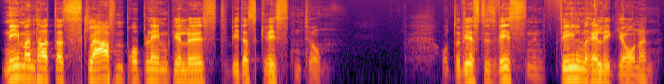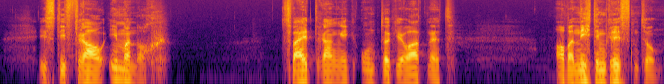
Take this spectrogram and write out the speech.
Niemand hat das Sklavenproblem gelöst wie das Christentum. Und du wirst es wissen, in vielen Religionen ist die Frau immer noch zweitrangig untergeordnet, aber nicht im Christentum.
